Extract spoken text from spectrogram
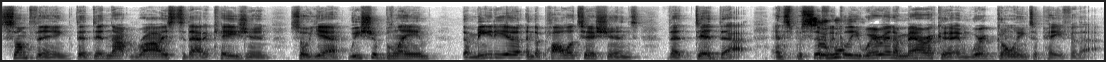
something that did not rise to that occasion. So yeah, we should blame the media and the politicians that did that. And specifically, we're in America and we're going to pay for that.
